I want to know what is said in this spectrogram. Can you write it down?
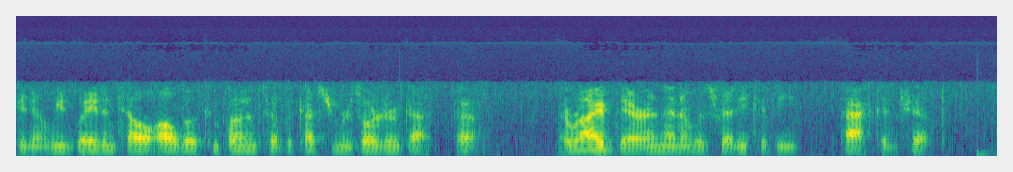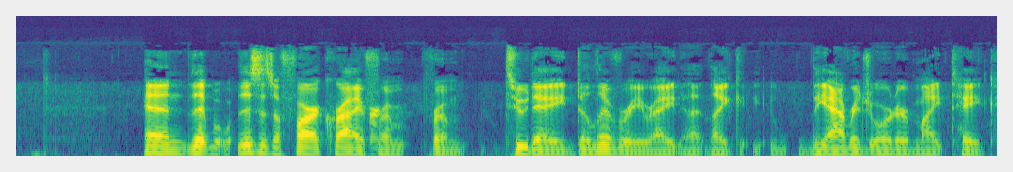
you know, we'd wait until all the components of the customer's order got uh, arrived there, and then it was ready to be packed and shipped. And th- this is a far cry from from two day delivery, right? Uh, like the average order might take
